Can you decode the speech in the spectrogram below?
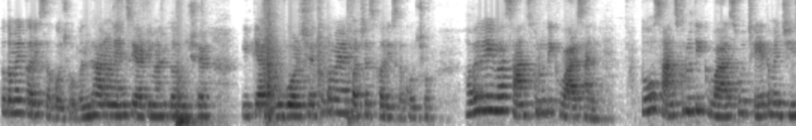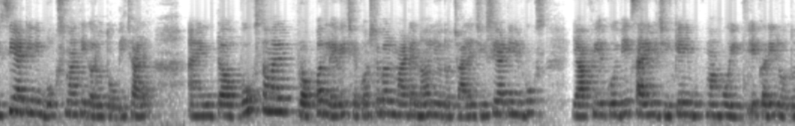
તો તમે કરી શકો છો. બંધારણ એનસીઆરટીમાંથી કરવું છે? ઇતિહાસ, ભૂગોળ છે. તો તમે પરચેસ કરી શકો છો. હવે રહી વાત સાંસ્કૃતિક વારસાની. તો સાંસ્કૃતિક વારસો છે, તમે જીસીઆરટીની બુક્સમાંથી કરો તો બી ચાલે. એન્ડ બુક્સ તમારે પ્રોપર લેવી છે. કોન્સ્ટેબલ માટે ન લ્યો તો ચાલે. જીસીઆરટીની બુક્સ યા ફિર કોઈ બી એક સારી એવી જીકેની બુકમાં હોય, એ કરી લો તો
